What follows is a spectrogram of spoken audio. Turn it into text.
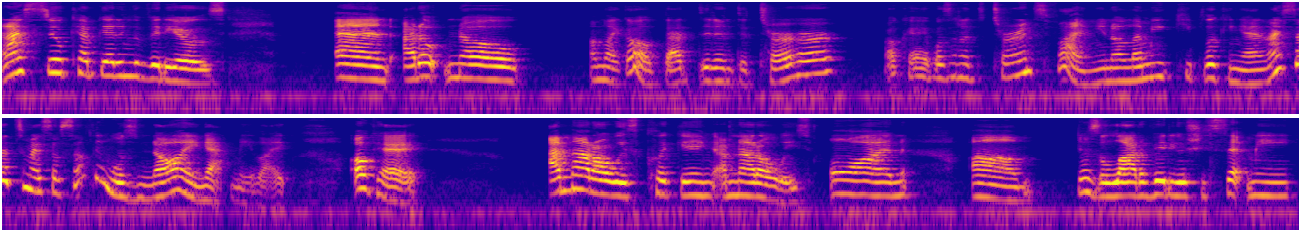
And I still kept getting the videos. And I don't know, I'm like, oh, that didn't deter her. Okay, it wasn't a deterrence. Fine, you know, let me keep looking at it. And I said to myself, something was gnawing at me. Like, okay, I'm not always clicking, I'm not always on. Um, there's a lot of videos she sent me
